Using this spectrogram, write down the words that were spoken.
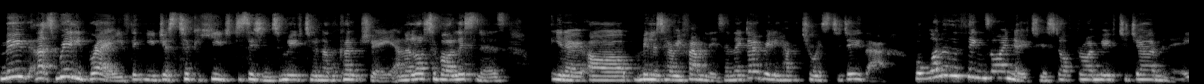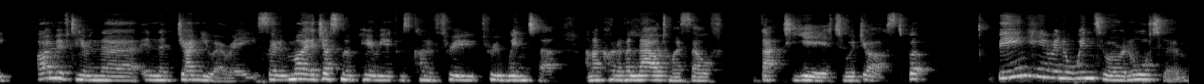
move that's really brave that you just took a huge decision to move to another country and a lot of our listeners you know, are military families and they don't really have a choice to do that. But one of the things I noticed after I moved to Germany, I moved here in the in the January, so my adjustment period was kind of through through winter, and I kind of allowed myself that year to adjust. But being here in a winter or an autumn,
